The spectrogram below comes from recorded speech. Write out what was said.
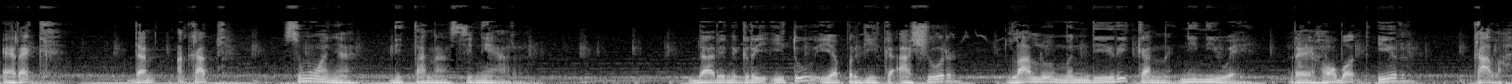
Erek, dan Akad, semuanya di tanah Sinear. Dari negeri itu ia pergi ke Asyur, lalu mendirikan Niniwe, Rehobot Ir, Kalah,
